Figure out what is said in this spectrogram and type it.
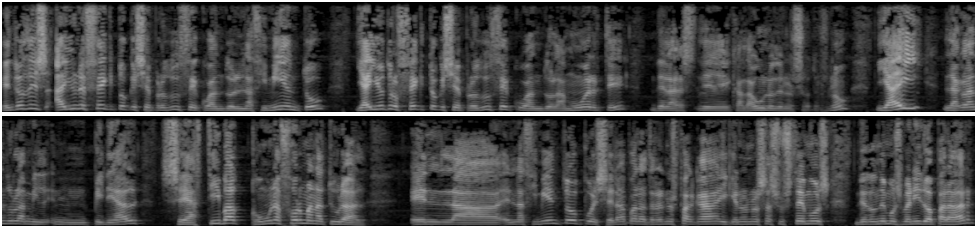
Entonces hay un efecto que se produce cuando el nacimiento y hay otro efecto que se produce cuando la muerte de, cada uno de nosotros, ¿no? Y ahí la glándula mm, pineal se activa como una forma natural. el nacimiento pues será para traernos para acá y que no nos asustemos de dónde hemos venido a parar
